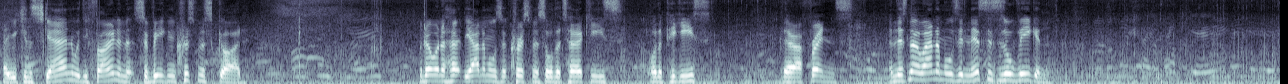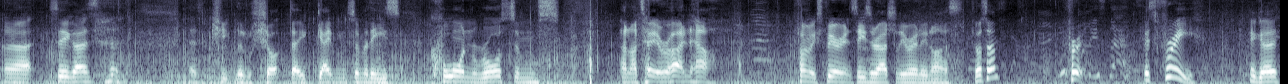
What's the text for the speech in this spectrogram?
that you can scan with your phone, and it's a vegan Christmas guide. We don't want to hurt the animals at Christmas or the turkeys or the piggies. They're our friends. And there's no animals in this, this is all vegan. All right, see you guys. That's a cute little shot. They gave him some of these corn rawsums, and I'll tell you right now, from experience, these are actually really nice. Do you want some? Free. It's free. Here you go.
